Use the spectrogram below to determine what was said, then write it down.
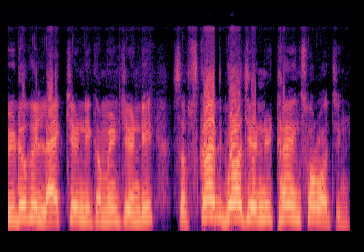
వీడియోకి లైక్ చేయండి కమెంట్ చేయండి. సబ్స్క్రైబ్ కూడా చేయండి. థ్యాంక్స్ ఫర్ వాచింగ్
